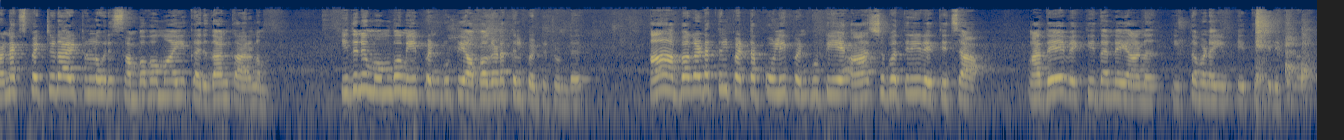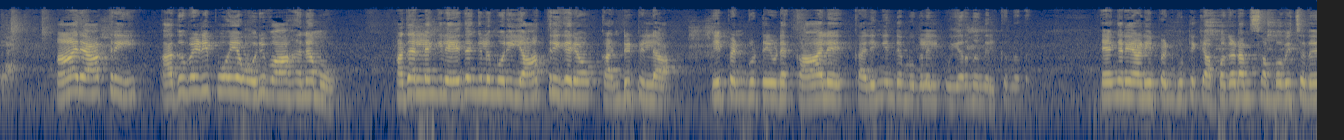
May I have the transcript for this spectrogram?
അൺഎക്സ്പെക്റ്റഡ് ആയിട്ടുള്ള ഒരു സംഭവമായി കരുതാൻ കാരണം ഇതിനു മുമ്പും ഈ പെൺകുട്ടി അപകടത്തിൽപ്പെട്ടിട്ടുണ്ട്. ആ അപകടത്തിൽപ്പെട്ടപ്പോൾ ഈ പെൺകുട്ടിയെ ആശുപത്രിയിൽ എത്തിച്ച അതേ വ്യക്തി തന്നെയാണ് ഇത്തവണയും എത്തിച്ചിരിക്കുന്നത്. ആ രാത്രി അതുവഴി പോയ ഒരു വാഹനമോ അതല്ലെങ്കിൽ ഏതെങ്കിലും ഒരു യാത്രികരോ കണ്ടിട്ടില്ല ഈ പെൺകുട്ടിയുടെ കാൽ കലിങ്ങിന്റെ മുകളിൽ ഉയർന്നു നിൽക്കുന്നത്. എങ്ങനെയാണ് ഈ പെൺകുട്ടിക്ക് അപകടം സംഭവിച്ചത്?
